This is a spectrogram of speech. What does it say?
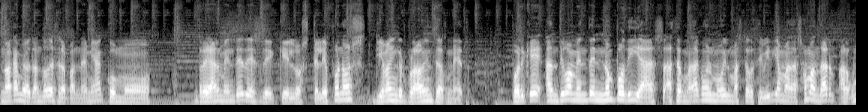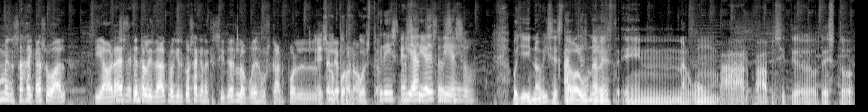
no ha cambiado tanto desde la pandemia como realmente desde que los teléfonos llevan incorporado internet. Porque antiguamente no podías hacer nada con el móvil más que recibir llamadas o mandar algún mensaje casual. Y ahora Es es, que en realidad cualquier cosa que necesites lo puedes buscar por el Eso por teléfono. supuesto. Chris, Es y antes cierto, ni sí. eso. Oye, ¿y no habéis estado Antes alguna vez eso. en algún bar, pub, sitio de esto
